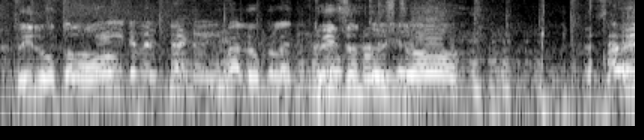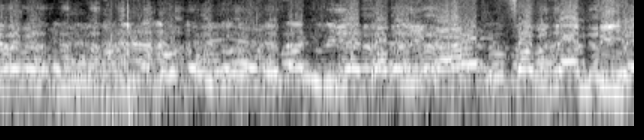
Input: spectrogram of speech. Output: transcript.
ਤੁਸੀਂ ਲੋਕਲ ਹੋ ਡਿਵੈਲਪਮੈਂਟ ਹੋਈ ਮੈਂ ਲੋਕਲ ਤੁਸੀਂ ਸੰਤੁਸ਼ਟ ਹੋ ये पब्लिक है सब जानती है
